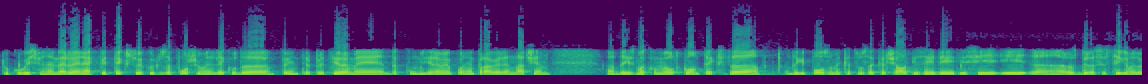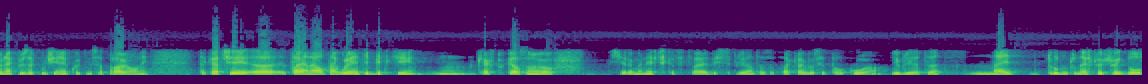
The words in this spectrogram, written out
тук би сме намерили някакви текстове, които започваме леко да преинтерпретираме, да комбинираме по неправилен начин, да измъкваме от контекста, да ги ползваме като закачалки за идеите си и разбира се, стигаме до някакви заключения, които не са правилни. Така че това е една от най-големите битки, както казваме в хеременевтиката, това е дисциплината за това как да се тълкува Библията, най-трудното нещо е човек да,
